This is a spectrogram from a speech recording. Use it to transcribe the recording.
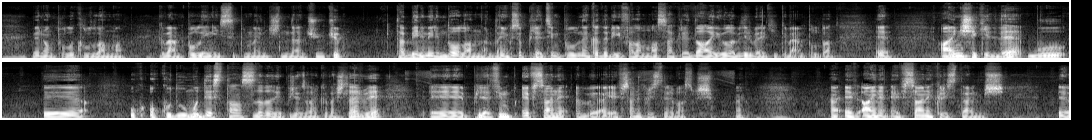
Venom Pool'u kullanmam. Gwenpool en iyisi bunların içinden çünkü Tabii benim elimde olanlardan. Yoksa Platin Pool ne kadar iyi falan. Massacre daha iyi olabilir belki Gwenpool'dan. Evet. Aynı şekilde bu e, ok- okuduğumu Destansı'da da yapacağız arkadaşlar. Ve e, Platin efsane efsane kristale basmışım. Heh. Ha, ef- aynen efsane kristalmiş. E,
